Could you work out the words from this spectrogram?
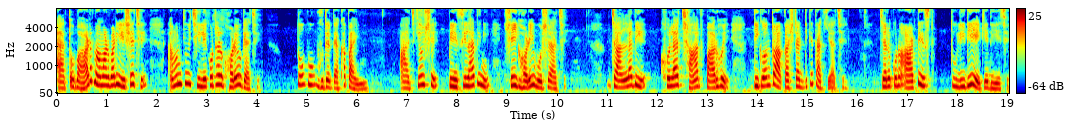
এতবার মামার বাড়ি এসেছে, এমনকি ওই চিলেকোঠার ঘরেও গেছে। তবু ভূতের দেখা পায়নি আজকেও সে পেন্সিল হাতে নিয়ে সেই ঘরেই বসে আছে। জানলা দিয়ে খোলা ছাদ পার হয়ে দিগন্ত আকাশটার দিকে তাকিয়ে আছে। যেন কোনো আর্টিস্ট তুলি দিয়ে এঁকে দিয়েছে।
